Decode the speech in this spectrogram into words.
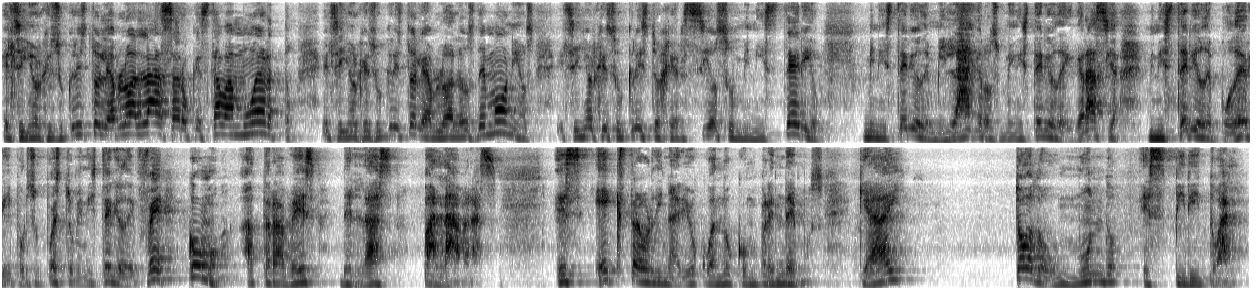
El Señor Jesucristo le habló a Lázaro que estaba muerto. El Señor Jesucristo le habló a los demonios. El Señor Jesucristo ejerció su ministerio. Ministerio de milagros, ministerio de gracia, ministerio de poder y por supuesto ministerio de fe. ¿Cómo? A través de las palabras. Es extraordinario cuando comprendemos que hay todo un mundo espiritual.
